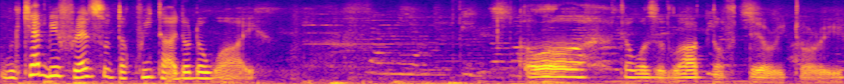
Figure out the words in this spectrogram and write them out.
We can't be friends with Aquita. I don't know why. Oh. That was a lot of territory.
